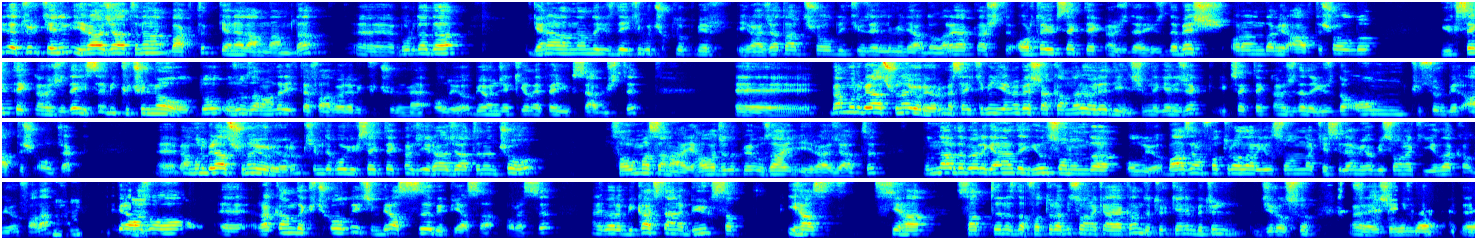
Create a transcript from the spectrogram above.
Bir de Türkiye'nin ihracatına baktık genel anlamda. Ee, burada da genel anlamda yüzde iki buçukluk bir ihracat artışı oldu. 250 milyar dolara yaklaştı. Orta yüksek teknolojide yüzde beş oranında bir artış oldu. Yüksek teknolojide ise bir küçülme oldu. Uzun zamandır ilk defa böyle bir küçülme oluyor. Bir önceki yıl epey yükselmişti. Ee, ben bunu biraz şuna yoruyorum. Mesela 2025 rakamları öyle değil. Şimdi gelecek yüksek teknolojide de yüzde 10 küsür bir artış olacak. Ee, ben bunu biraz şuna yoruyorum. Şimdi bu yüksek teknoloji ihracatının çoğu savunma sanayi, havacılık ve uzay ihracatı. Bunlar da böyle genelde yıl sonunda oluyor. Bazen faturalar yıl sonuna kesilemiyor, bir sonraki yıla kalıyor falan. Biraz Evet. o e, rakam da küçük olduğu için biraz sığ bir piyasa orası. Hani böyle birkaç tane büyük sat, İHA, SİHA sattığınızda fatura bir sonraki aya kalınca Türkiye'nin bütün cirosu e, şeyinde e,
